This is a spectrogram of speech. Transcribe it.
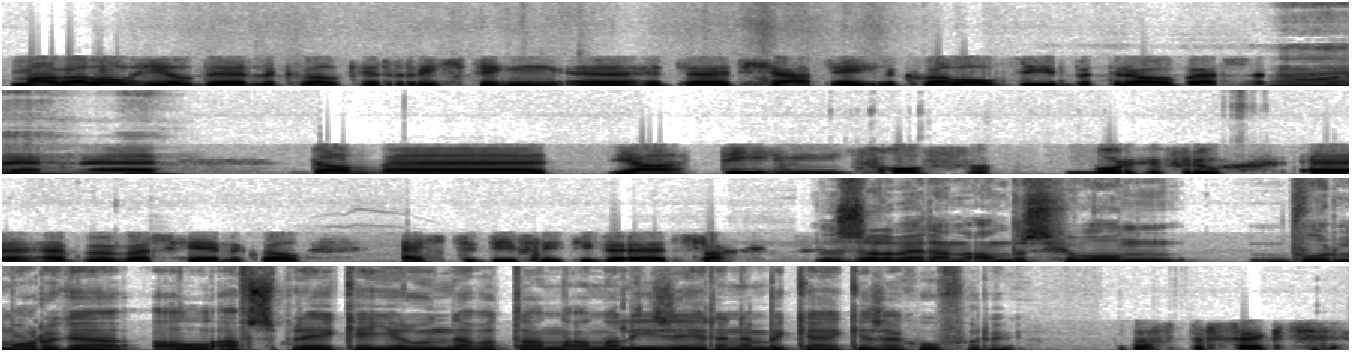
maar wel al heel duidelijk welke richting uh, het uitgaat. Eigenlijk wel al zeer betrouwbaar. Ah, ja, en dan ja, tegen of, morgen vroeg hebben we waarschijnlijk wel echt de definitieve uitslag. Zullen wij dan anders gewoon voor morgen al afspreken, Jeroen? Dat we het dan analyseren en bekijken? Is dat goed voor u? Dat is perfect.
